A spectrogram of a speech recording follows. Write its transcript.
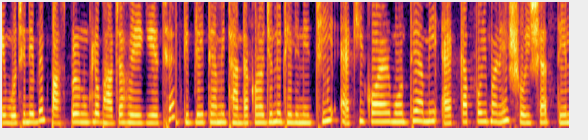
এই বুঝে নেবেন পাঁচফোড়নগুলো ভাজা হয়ে গিয়েছে। একটি প্লেটে আমি ঠান্ডা করার জন্য ঢেলে নিচ্ছি। একই কড়ার মধ্যে আমি এক কাপ পরিমাণে সরিষার তেল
